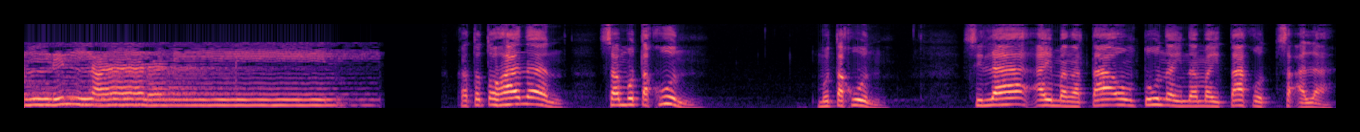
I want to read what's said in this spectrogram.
للعالمين Katotohanan sa mutakun. Mutakun. Sila ay mga taong tunay na may takot sa ala.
